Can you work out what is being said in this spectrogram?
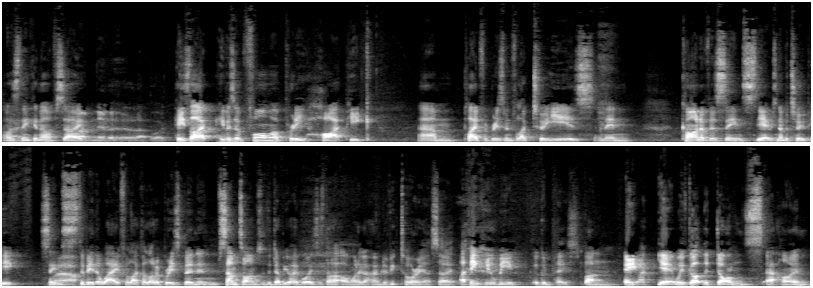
I was thinking of. So I've never heard of that bloke. he's like he was a former pretty high pick Um, played for Brisbane for like two years, and then kind of has seems yeah, he was number two pick. Seems Wow. to be the way for like a lot of Brisbane, and sometimes with the WA boys is like I want to go home to Victoria. So I think he'll be a, a good piece. But Hmm. anyway, yeah, we've got the Dons at home.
